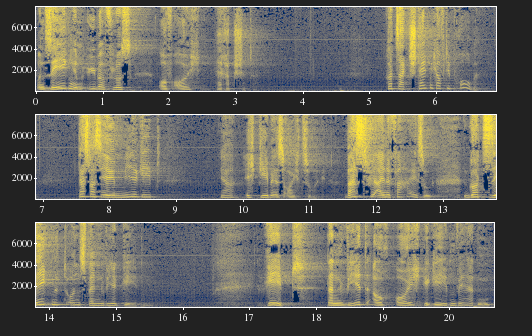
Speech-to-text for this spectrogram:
und Segen im Überfluss auf euch herabschütte. Gott sagt, stellt mich auf die Probe. Das, was ihr mir gebt, ja, ich gebe es euch zurück. Was für eine Verheißung. Gott segnet uns, wenn wir geben. Gebt, dann wird auch euch gegeben werden.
